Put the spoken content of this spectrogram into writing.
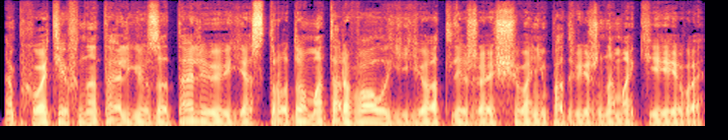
Обхватив Наталью за талию, я с трудом оторвал ее от лежащего неподвижно Макеева.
